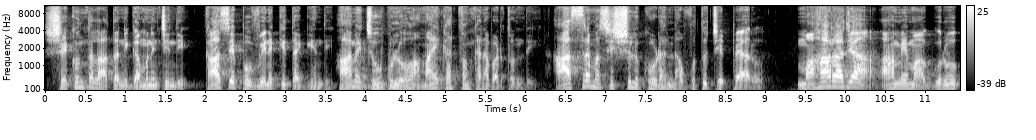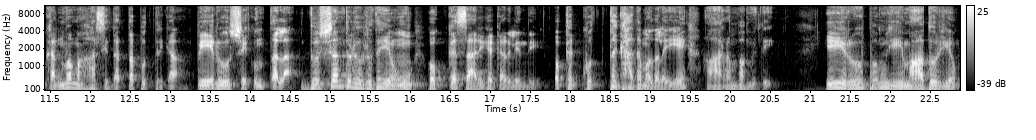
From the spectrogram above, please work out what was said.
శకుంతల అతన్ని గమనించింది. కాసేపు వెనక్కి తగ్గింది. ఆమె చూపులో అమాయకత్వం కనబడుతుంది. ఆశ్రమ శిష్యులు కూడా నవ్వుతూ చెప్పారు. మహారాజా ఆమె మా గురువు కన్వ మహర్షి దత్తపుత్రిక. పేరు శకుంతల. దుష్యంతుడు హృదయం ఒక్కసారిగా కదిలింది. ఒక కొత్త గాథ మొదలయ్యే ఆరంభం ఇది ఈ రూపం ఈ మాధుర్యం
